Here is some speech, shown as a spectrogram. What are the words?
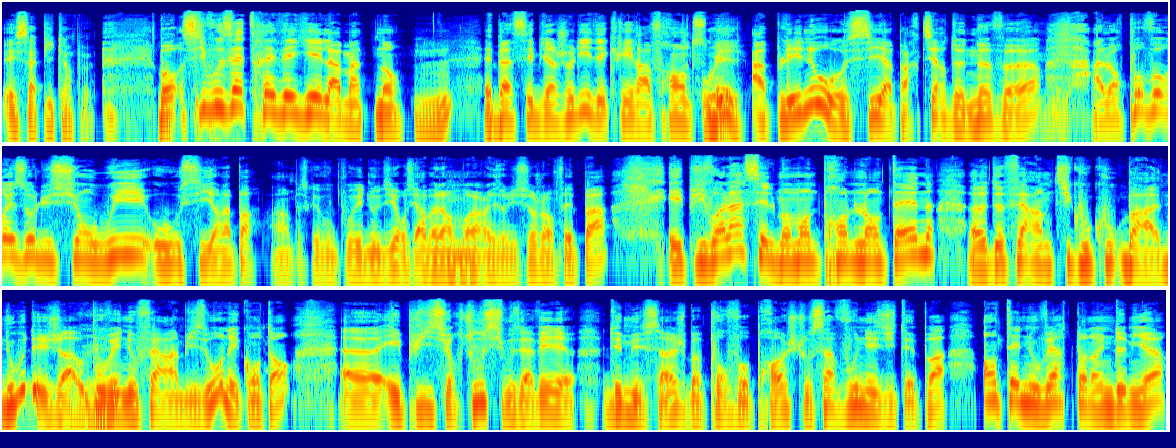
et ça pique un peu. Bon, si vous êtes réveillé là maintenant, Mhm. eh ben c'est bien joli d'écrire à Franz, Oui. mais appelez-nous aussi à partir de 9h. Alors pour vos résolutions, oui ou s'il y en a pas, hein, parce que vous pouvez nous dire aussi, ah ben Mhm. non, moi la résolution, j'en fais pas. Et puis voilà, c'est le moment de prendre l'antenne, euh, de faire un petit coucou. Bah nous déjà, vous pouvez nous faire un bisou, on est content. Euh, et puis surtout, si vous avez euh, des messages bah, pour vos proches, tout ça, vous n'hésitez pas. Antenne ouverte pendant une demi-heure.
